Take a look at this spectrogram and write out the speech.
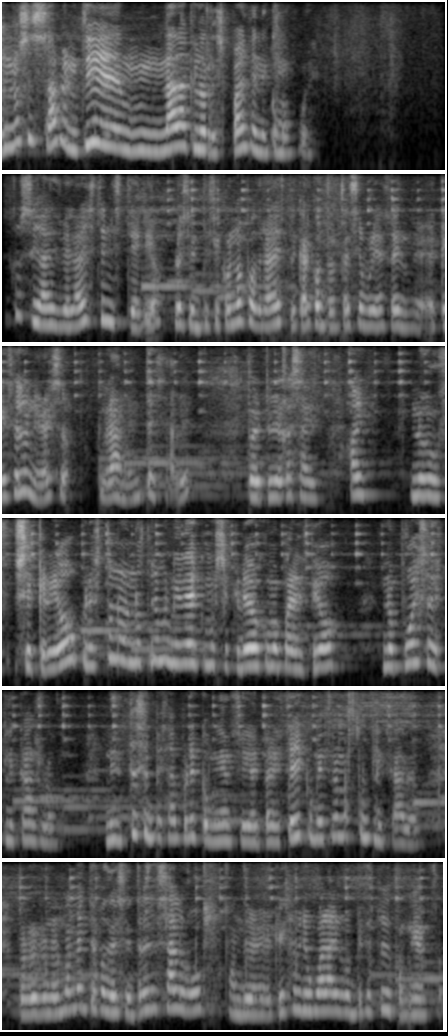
no, se sabe, no tiene nada que lo respalde ni cómo fue. Si consiga desvelar este misterio, los científicos no podrán explicar con tanta seguridad qué es el universo. Claramente, ¿sabes? Pero tú llegas ahí. Ay, no, se creó, pero esto no, no tenemos ni idea de cómo se creó, cómo apareció. No puedes explicarlo. Necesitas empezar por el comienzo y al parecer el comienzo es más complicado. Pero normalmente cuando se en algo, cuando quieres averiguar algo, empiezas por el comienzo.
